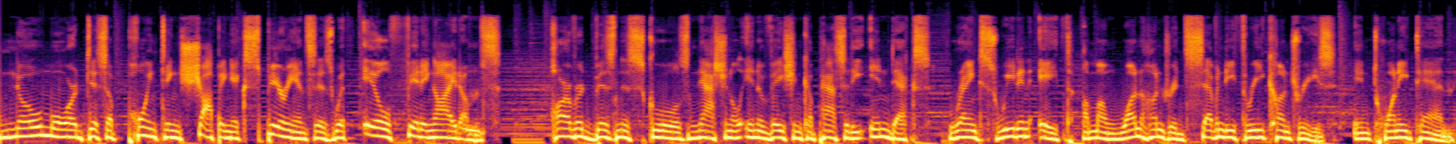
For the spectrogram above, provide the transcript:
No more disappointing shopping experiences with ill-fitting items. Harvard Business School's National Innovation Capacity Index ranked Sweden 8th among 173 countries in 2010.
